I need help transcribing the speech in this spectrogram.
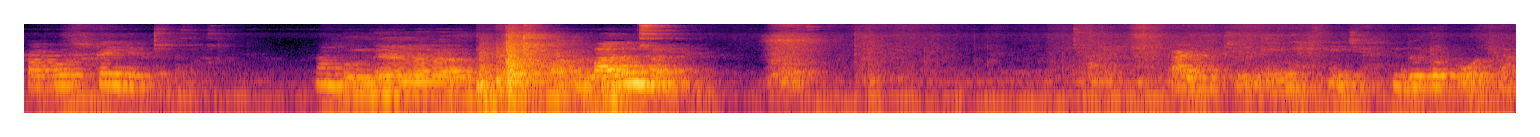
পাপোশটাই বাদম নয় আর কিছু নেই। এই যে দুটো পর্দা।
